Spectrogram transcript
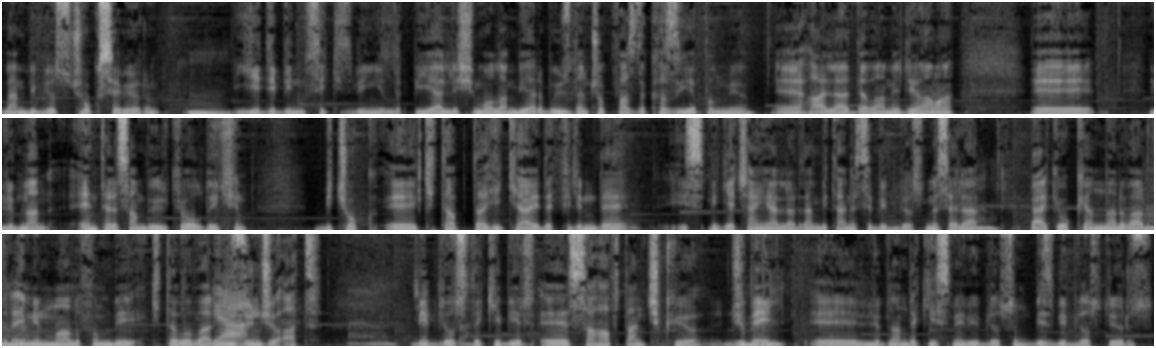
Ben Biblos'u çok seviyorum. 7 bin 8 bin yıllık bir yerleşimi olan bir yer. Bu yüzden çok fazla kazı yapılmıyor. Ee, hala devam ediyor ama e, Lübnan enteresan bir ülke olduğu için birçok e, kitapta, hikayede, filmde ismi geçen yerlerden bir tanesi Biblos. Mesela belki okuyanlar vardır. Emin Maluf'un bir kitabı var. Yüzüncü At. Biblos'taki bir e, sahaftan çıkıyor. Cübeyl e, Lübnan'daki ismi Biblos'un. Biz Biblos diyoruz.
